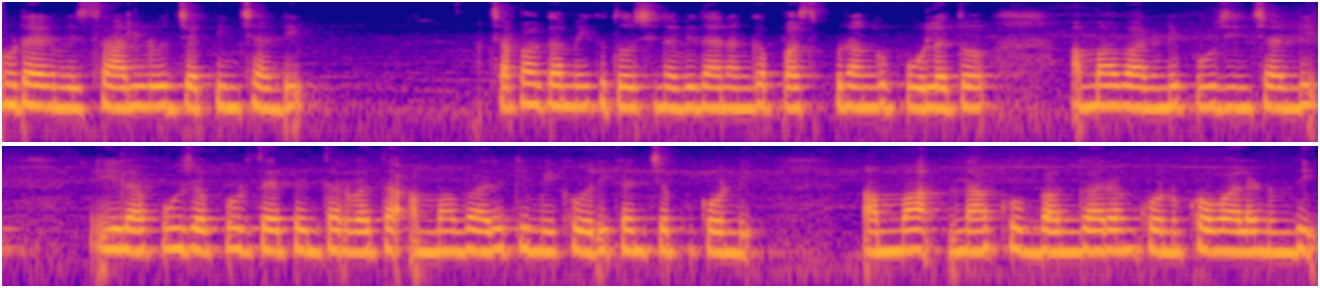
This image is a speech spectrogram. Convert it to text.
నూట ఎనిమిది సార్లు జపించండి. చపాగా మీకు తోచిన విధానంగా పసుపు రంగు పూలతో అమ్మవారిని పూజించండి. ఇలా పూజ పూర్తయిపోయిన తర్వాత అమ్మవారికి మీ కోరికని చెప్పుకోండి. అమ్మ నాకు బంగారం కొనుక్కోవాలనుంది.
